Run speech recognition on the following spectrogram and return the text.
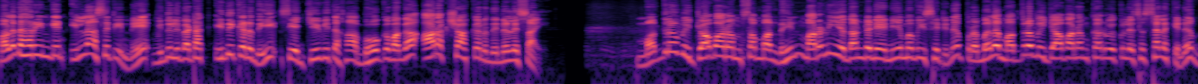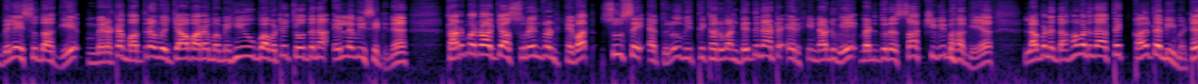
බලධහරින්ගෙන් ඉල්ලා සිටින්නේ විදුලි වැටක් ඉදිකරදී සිය ජීවිත හා භෝග වගා ආරක්ෂා කර දෙන ලෙසයි. මද්‍රව්‍ය ජාවාරම් සම්බන්ධයෙන් මරණීය දණ්ඩනය නියම වී සිටින ප්‍රබල මද්‍රව්‍ය ජාවාරම්කරුවෙකු ලෙස සැලකෙන බෙලේසුදාගේ මෙරට මද්‍රව්‍ය ජාවාරම මෙහිවූ බවට චෝදනා එල්ල වී සිටින කර්මරාජා සුරේන්ද්‍රන් හෙවත් සූසේ ඇතුළු විත්තිකරුවන් දෙදෙනාට එරෙහි නඩුවේ වැඩිදුර සාක්ෂි විභාගය ලබන දහවනදා තෙක් කල්තැබීමට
